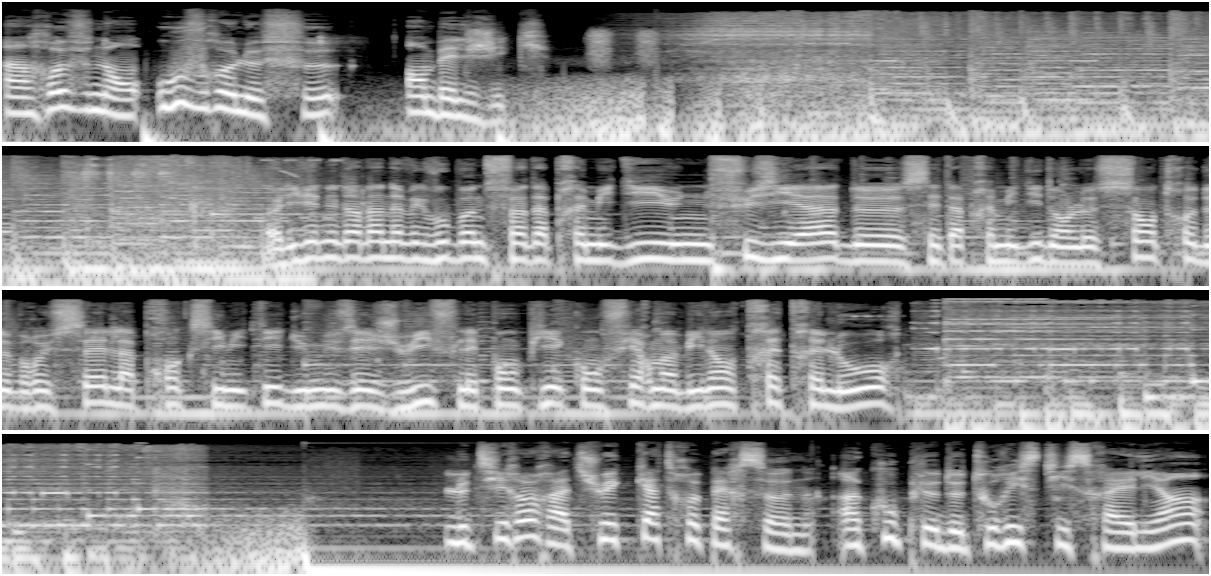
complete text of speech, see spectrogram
un revenant ouvre le feu en Belgique. Olivier Nederland avec vous, bonne fin d'après-midi. Une fusillade cet après-midi dans le centre de Bruxelles, à proximité du musée juif. Les pompiers confirment un bilan très très lourd. Le tireur a tué quatre personnes, un couple de touristes israéliens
